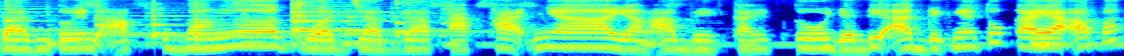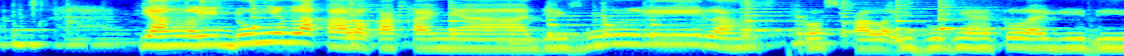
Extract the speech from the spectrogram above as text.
bantuin aku banget buat jaga kakaknya yang ABK itu. Jadi adiknya tuh kayak apa yang ngelindungin lah kalau kakaknya dibully lah. Terus kalau ibunya itu lagi di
